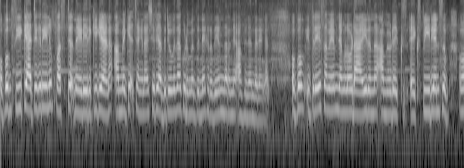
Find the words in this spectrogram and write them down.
ഒപ്പം സി കാറ്റഗറിയിലും ഫസ്റ്റ് നേടിയിരിക്കുകയാണ് അമ്മയ്ക്ക് ചങ്ങനാശ്ശേരി അതിരൂപത കുടുംബത്തിന്റെ ഹൃദയം നിറഞ്ഞ അഭിനന്ദനങ്ങൾ. ഒപ്പം ഇത്രയും സമയം ഞങ്ങളോടായിരുന്ന അമ്മയുടെ എക്സ്പീരിയൻസും അമ്മ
